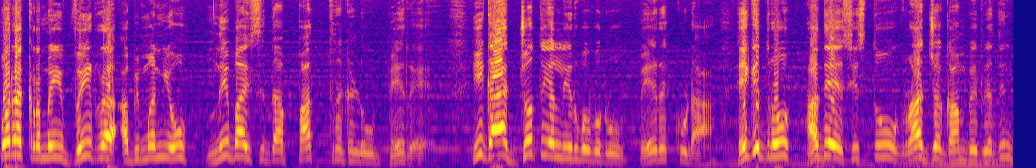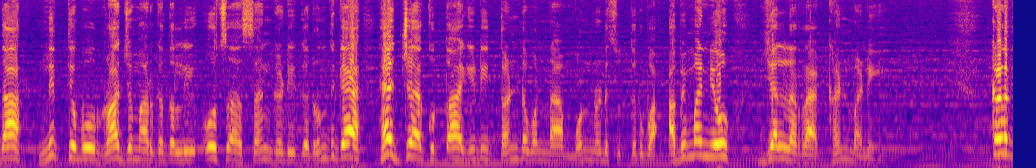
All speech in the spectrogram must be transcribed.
ಪರಾಕ್ರಮಿ ವೀರ ಅಭಿಮನ್ಯು ನಿಭಾಯಿಸಿದ ಪಾತ್ರಗಳು ಬೇರೆ. ಈಗ ಜೊತೆಯಲ್ಲಿರುವವರು ಬೇರೆ ಕೂಡ. ಹೇಗಿದ್ರು ಅದೇ ಶಿಸ್ತು ರಾಜ ಗಾಂಭೀರ್ಯದಿಂದ ನಿತ್ಯವೂ ರಾಜಮಾರ್ಗದಲ್ಲಿ ಹೊಸ ಸಂಗಡಿಗರೊಂದಿಗೆ ಹೆಜ್ಜೆ ಹಾಕುತ್ತಾ ಇಡೀ ತಂಡವನ್ನ ಮುನ್ನಡೆಸುತ್ತಿರುವ ಅಭಿಮನ್ಯು ಎಲ್ಲರ ಕಣ್ಮಣಿ. ಕಳೆದ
